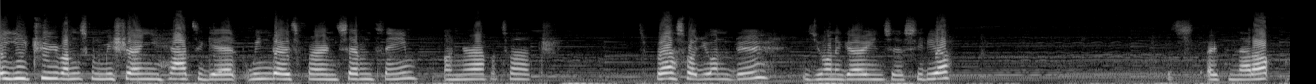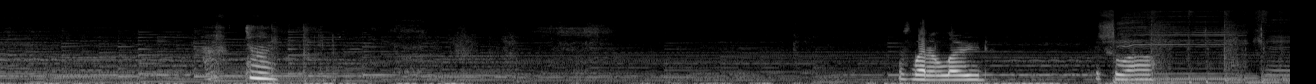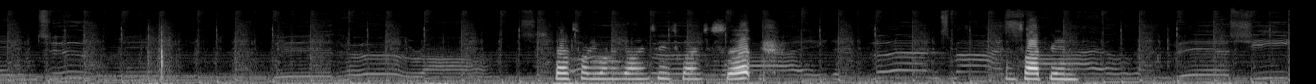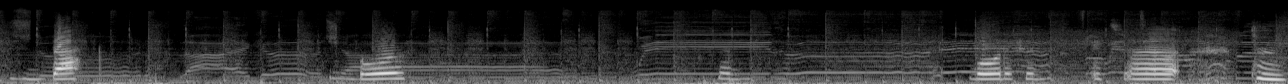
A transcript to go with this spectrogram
Hey YouTube, I'm just going to be showing you how to get Windows Phone 7 theme on your Apple Touch. So first what you want to do is you want to go into Cydia. Just open that up. Just let it load. It's a while. That's what you want to go into. Is go into search and type in back board. board. It should. It's uh.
